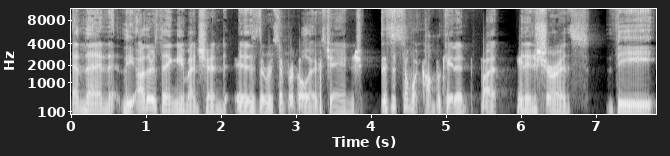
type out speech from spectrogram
And then the other thing you mentioned is the reciprocal exchange. This is somewhat complicated, but in insurance, the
